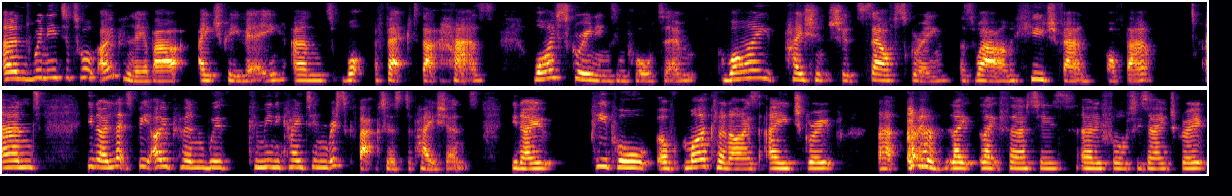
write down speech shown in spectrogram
And we need to talk openly about HPV and what effect that has, why screening is important, why patients should self screen as well. I'm a huge fan of that. And, you know, let's be open with communicating risk factors to patients. You know, people of Michael and I's age group uh, late late 30s, early 40s age group,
